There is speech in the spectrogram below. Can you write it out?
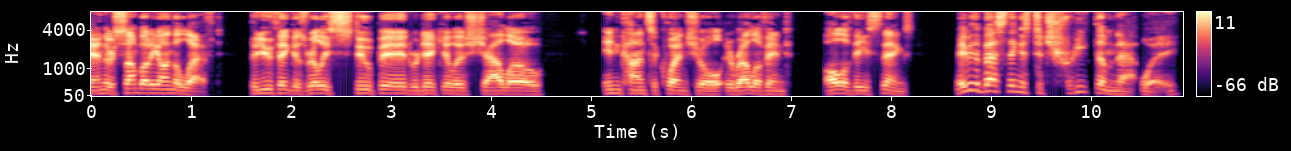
and there's somebody on the left who you think is really stupid, ridiculous, shallow, inconsequential, irrelevant, all of these things, maybe the best thing is to treat them that way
